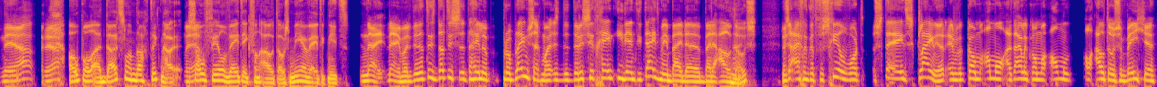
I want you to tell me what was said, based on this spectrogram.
ja, ja. Opel uit Duitsland, dacht ik. Nou, Ja. zoveel weet ik van auto's. Meer weet ik niet. Nee, nee, maar dat is, dat is het hele probleem, zeg maar. Er zit geen identiteit meer bij de, bij de auto's. Dus eigenlijk het verschil wordt steeds kleiner. En we komen allemaal, uiteindelijk komen allemaal alle auto's een beetje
